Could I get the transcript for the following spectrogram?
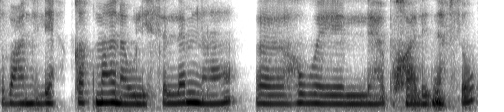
طبعا اللي حقق معنا واللي سلمنا آه، هو أبو خالد نفسه.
